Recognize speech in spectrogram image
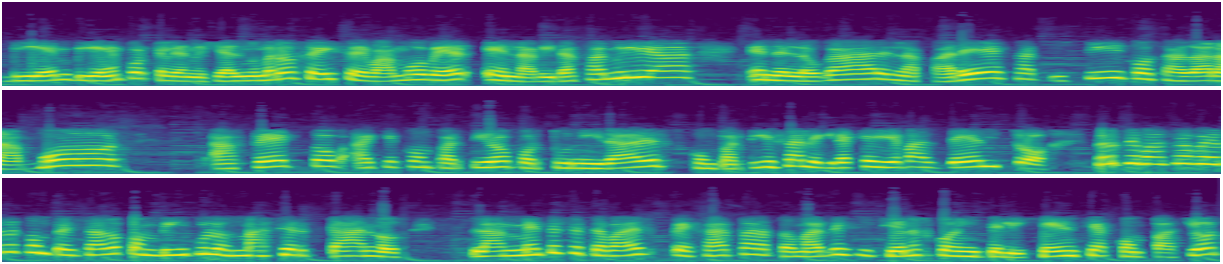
bien, bien, porque la energía del número 6 se va a mover en la vida familiar, en el hogar, en la pareja, tus hijos, a dar amor, afecto, hay que compartir oportunidades, compartir esa alegría que llevas dentro, pero te vas a ver recompensado con vínculos más cercanos. La mente se te va a despejar para tomar decisiones con inteligencia, compasión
